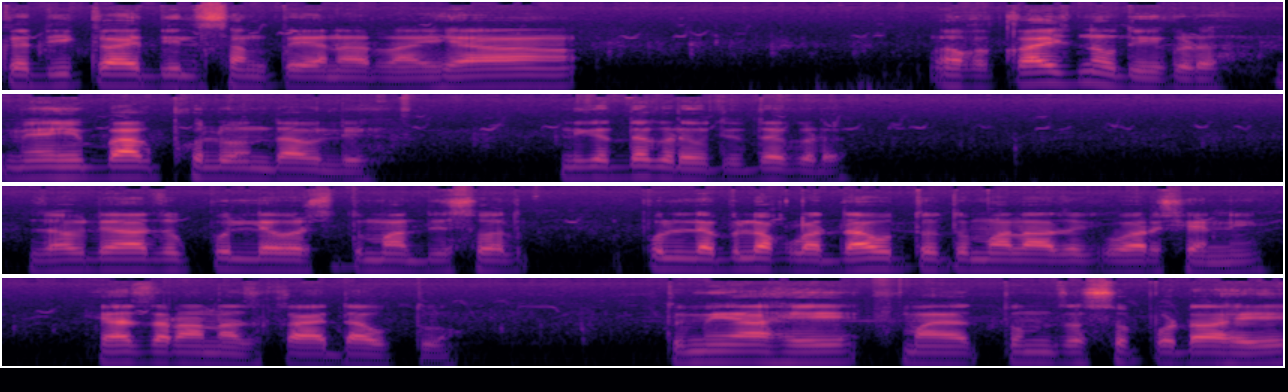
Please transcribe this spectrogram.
कधी काय दिल सांगता येणार नाही. ह्या काहीच नव्हतं इकडं. मी ही बाग फुलवून दावली. निघत दगड होती दगड. जाऊ द्या अजून पुढल्या वर्षी तुम्हाला दिसवाल. पुढल्या ब्लॉकला धावतो तुम्हाला अजून वर्षांनी. ह्याच रानाचं काय धावतो तुम्ही आहे मा तुमचा सपोर्ट आहे.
